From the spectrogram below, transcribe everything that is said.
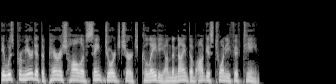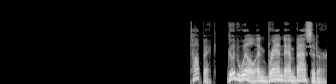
It was premiered at the Parish Hall of St. George Church, Kalady on 9 August 2015. Goodwill and brand ambassador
